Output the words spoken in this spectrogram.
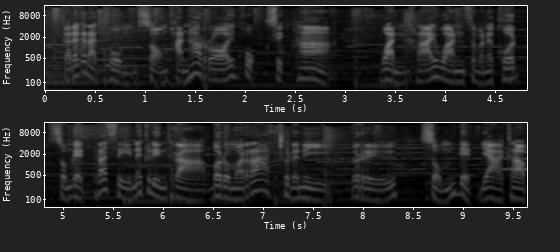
18 กรกฎาคม 2565 วันคล้ายวันสวรรคต สมเด็จพระศรีนครินทราบรมราชชนนี หรือสมเด็จย่าครับ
